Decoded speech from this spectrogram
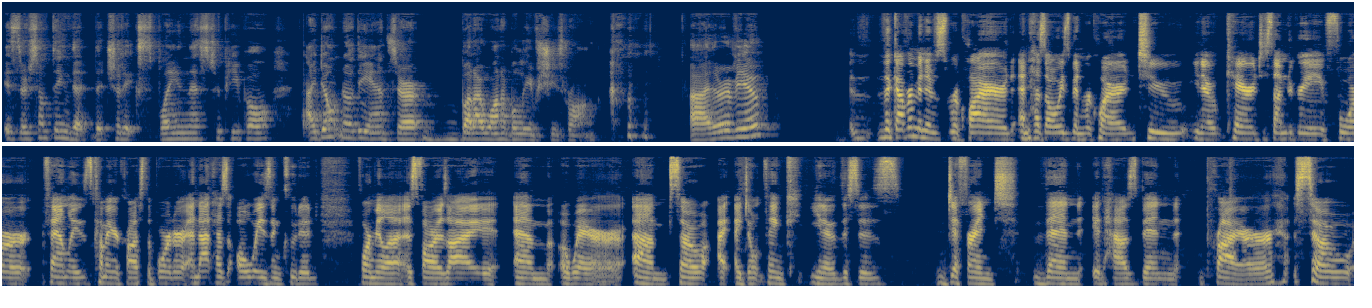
Is there something that, that should explain this to people? I don't know the answer, but I want to believe she's wrong. Either of you? the government is required and has always been required to you know care to some degree for families coming across the border and that has always included formula as far as i am aware um, so I, I don't think you know this is different than it has been prior so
